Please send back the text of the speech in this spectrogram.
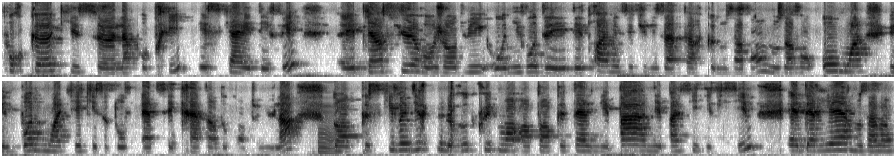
pour qu'ils se l'approprient et ce qui a été fait. Et bien sûr, aujourd'hui, au niveau des, des 3000 utilisateurs que nous avons, nous avons au moins une bonne moitié qui se trouve être ces créateurs de contenu-là. Donc, ce qui veut dire que le recrutement en tant que tel n'est pas, n'est pas si difficile. Et derrière, nous allons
